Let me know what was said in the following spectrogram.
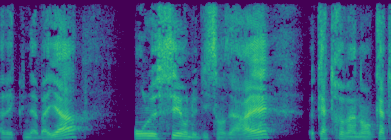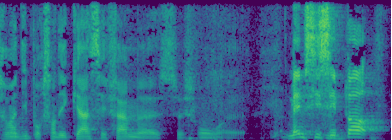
avec une abaya. On le sait, on le dit sans arrêt. 80 ans, 90% des cas, ces femmes euh, se font. Euh, Même si c'est pas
